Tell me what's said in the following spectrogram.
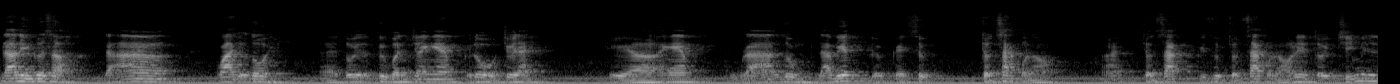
đã đến cơ sở đã qua chỗ tôi Đấy, tôi đã tư vấn cho anh em cái đồ chơi này thì ờ, anh em cũng đã dùng đã biết được cái sự chuẩn xác của nó. Đấy, chuẩn xác cái sự chuẩn xác của nó lên tới 90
